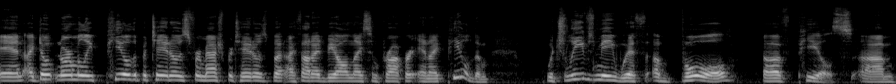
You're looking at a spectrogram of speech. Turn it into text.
and I don't normally peel the potatoes for mashed potatoes, but I thought I'd be all nice and proper and I peeled them, which leaves me with a bowl of peels. Um,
